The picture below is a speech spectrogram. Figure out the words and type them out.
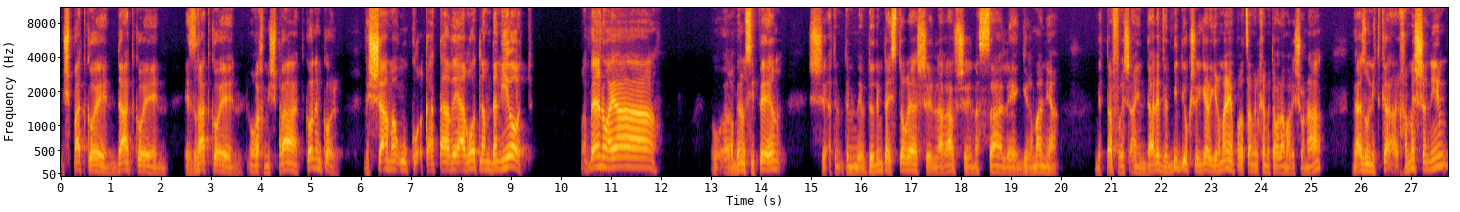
משפט כהן, דעת כהן, עזרת כהן, אורח משפט, קודם כל. ושם הוא כתב הערות למדניות. רבנו היה, רבנו סיפר, שאתם אתם, יודעים את ההיסטוריה של הרב שנסע לגרמניה בתרע"ד, ובדיוק כשהוא הגיע לגרמניה פרצה מלחמת העולם הראשונה, ואז הוא נתקע חמש שנים,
